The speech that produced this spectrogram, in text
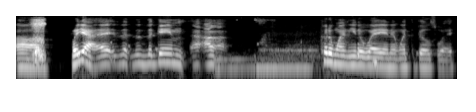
Um, but yeah, eh, the, the, the game could have went either way, and it went the Bills' way.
